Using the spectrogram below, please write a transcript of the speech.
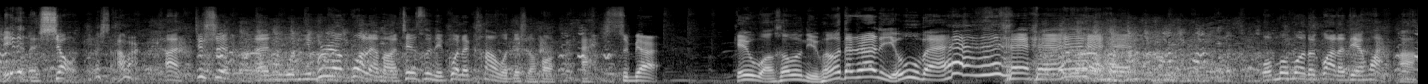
谁在那笑呢？这啥玩意儿？哎，就是，哎，我你不是要过来吗？这次你过来看我的时候，哎，顺便给我和我女朋友带点礼物呗。嘿嘿嘿嘿嘿。我默默的挂了电话啊，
